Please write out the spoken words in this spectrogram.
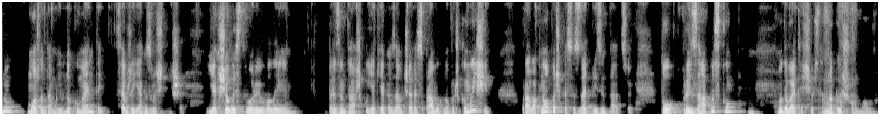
Ну, можна там і в документи, це вже як зручніше. Якщо ви створювали презентажку, як я казав, через праву кнопочку миші, права кнопочка создати презентацію, то при запуску, ну давайте щось там напишу умовно.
